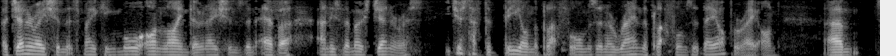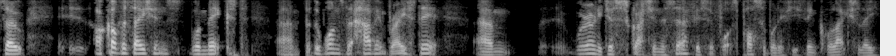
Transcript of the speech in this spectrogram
a generation that's making more online donations than ever and is the most generous. You just have to be on the platforms and around the platforms that they operate on. Um, so eh, our conversations were mixed, um, but the ones that have embraced it, um, we're only just scratching the surface of what's possible if you think, well, actually,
